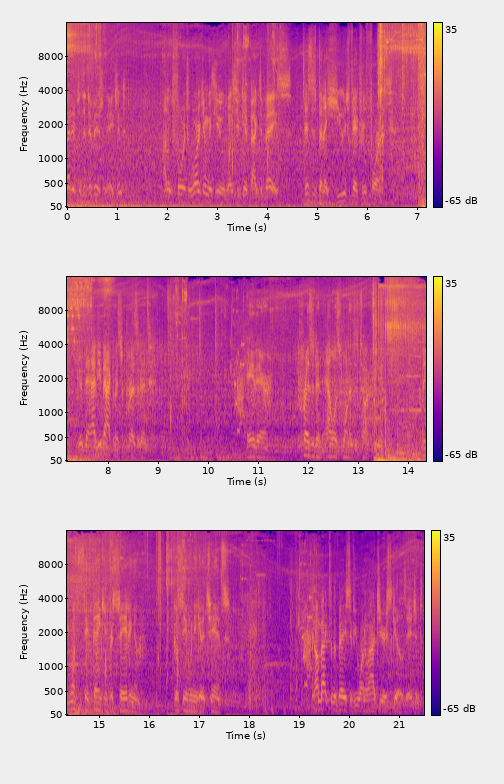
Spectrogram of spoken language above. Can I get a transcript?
credit to the division, Agent. I look forward to working with you once you get back to base. This has been a huge victory for us. Good to have you back, Mr. President. Hey there. President Ellis wanted to talk to you. I think he wants to say thank you for saving him. Go see him when you get a chance. Come back to the base if you want to add to your skills, Agent.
